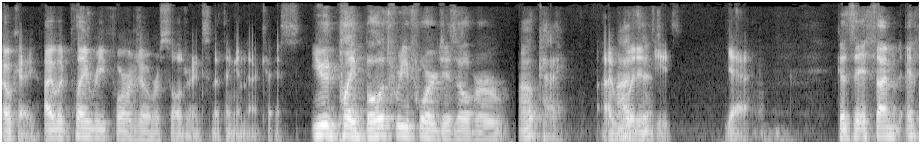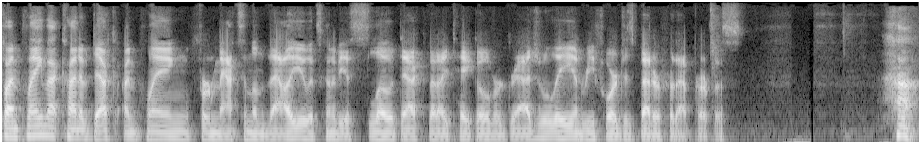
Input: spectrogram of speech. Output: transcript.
Okay, I would play Reforge over Soul Drain Smithing in that case. You'd play both Reforges over okay. I That's would indeed. Yeah. Because if I'm if I'm playing that kind of deck, I'm playing for maximum value. It's going to be a slow deck that I take over gradually, and Reforge is better for that purpose. Huh.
